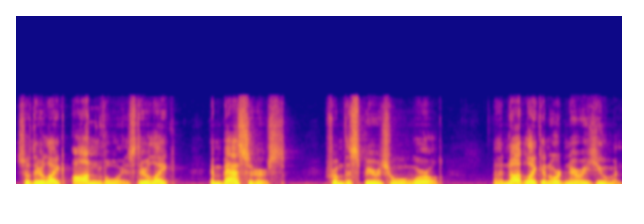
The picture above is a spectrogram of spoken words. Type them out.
So they're like envoys. They're like ambassadors from the spiritual world, uh, not like an ordinary human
